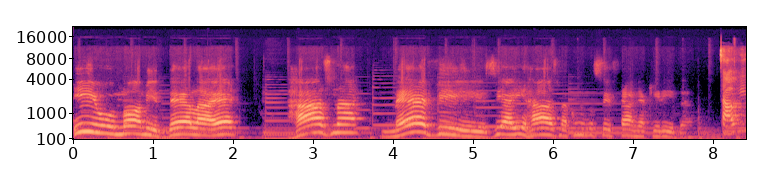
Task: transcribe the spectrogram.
e o nome dela é Rasna Neves. E aí, Rasna, como você está, minha querida? Salve,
